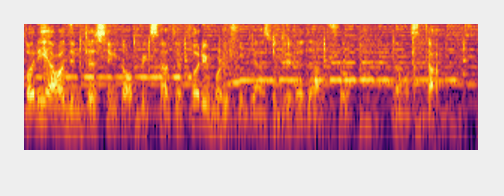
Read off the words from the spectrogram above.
ફરી આવા જ ઇન્ટરેસ્ટિંગ ટોપિક સાથે ફરી મળીશું. ત્યાં સુધી રજા આપશો. નમસ્કાર.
